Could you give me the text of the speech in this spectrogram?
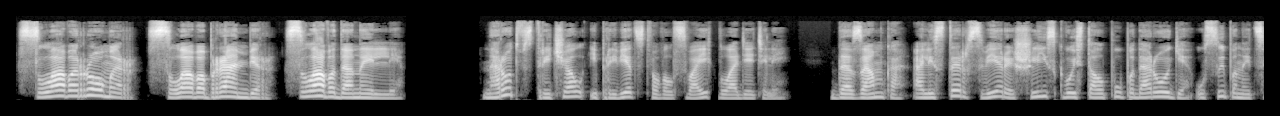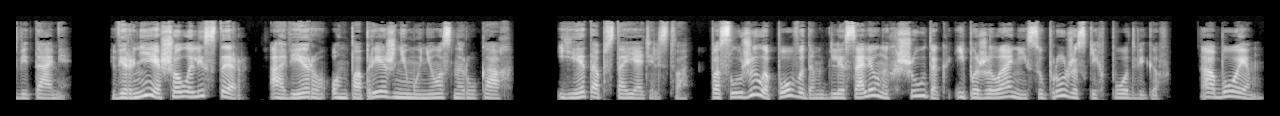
«Слава Ромер! Слава Брамбер! Слава Данелли!» Народ встречал и приветствовал своих владетелей. До замка Алистер с Верой шли сквозь толпу по дороге, усыпанной цветами. Вернее, шел Алистер, а Веру он по-прежнему нес на руках. И это обстоятельство послужило поводом для соленых шуток и пожеланий супружеских подвигов. Обоим.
